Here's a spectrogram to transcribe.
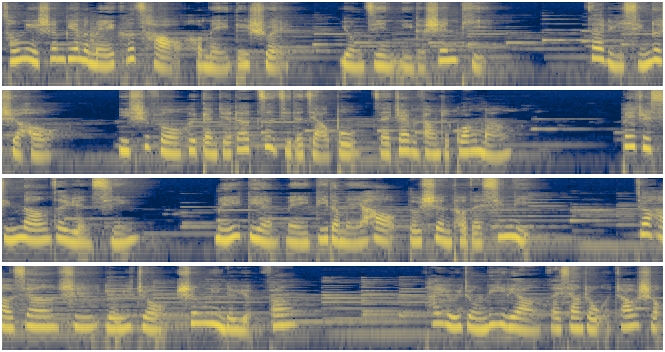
从你身边的每一棵草和每一滴水，涌进你的身体。在旅行的时候，你是否会感觉到自己的脚步在绽放着光芒？背着行囊在远行，每一点每一滴的美好都渗透在心里，就好像是有一种生命的远方，它有一种力量在向着我招手。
